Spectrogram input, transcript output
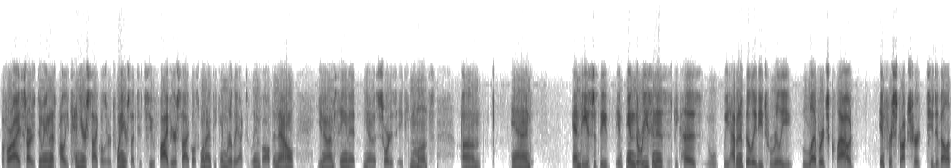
before I started doing this, probably 10-year cycles or 20-year cycles to, 5-year cycles when I became really actively involved. And now, you know, I'm seeing it, you know, as short as 18 months. Um, and and these are the and the reason is is because we have an ability to really leverage cloud infrastructure to develop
